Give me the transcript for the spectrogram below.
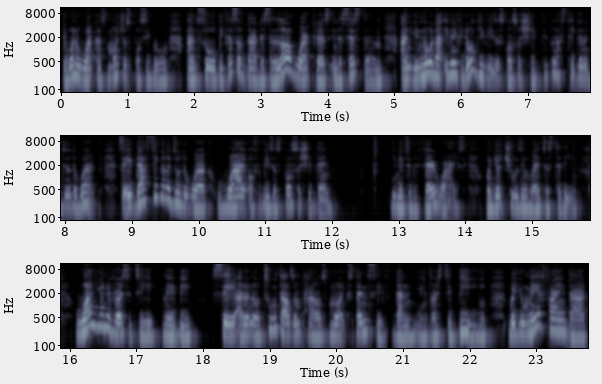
They want to work as much as possible. And so because of that there's a lot of workers in the system and you know that even if you don't give visa sponsorship people are still going to do the work. So if they're still going to do the work why offer visa sponsorship then? You need to be very wise when you're choosing where to study. One university may be say i don't know 2000 pounds more expensive than university b but you may find that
